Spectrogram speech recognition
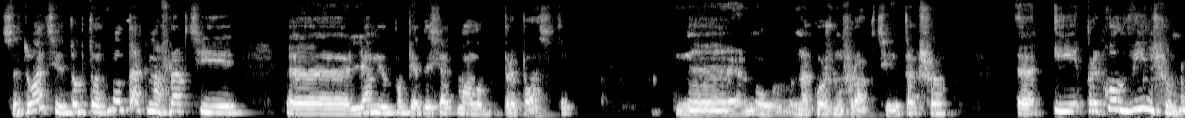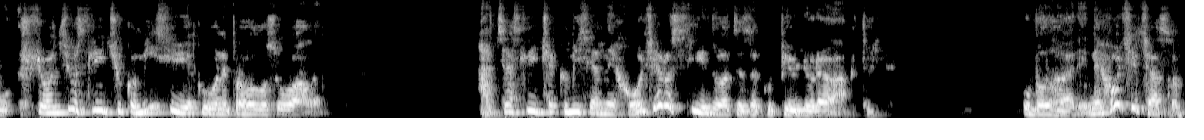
ситуацію. Тобто, ну так на фракції е, лямів по 50 мало припасти ну, на кожну фракцію. Так що е, і прикол в іншому, що цю слідчу комісію, яку вони проголосували, а ця слідча комісія не хоче розслідувати закупівлю реакторів у Болгарії. Не хоче часом.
